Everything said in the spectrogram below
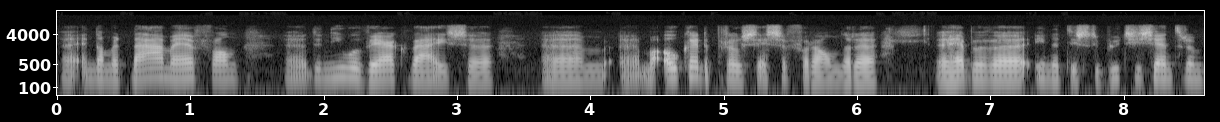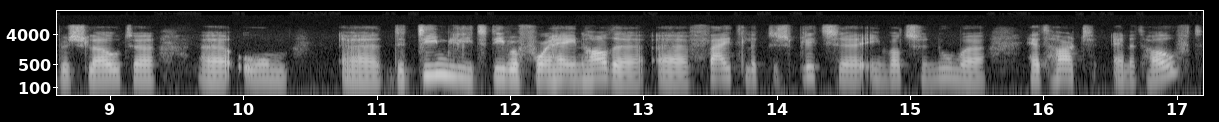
Uh, en dan met name hè, van uh, de nieuwe werkwijze, um, maar ook hè, de processen veranderen. hebben we in het distributiecentrum besloten om uh, de teamlead die we voorheen hadden, uh, feitelijk te splitsen in wat ze noemen het hart en het hoofd.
